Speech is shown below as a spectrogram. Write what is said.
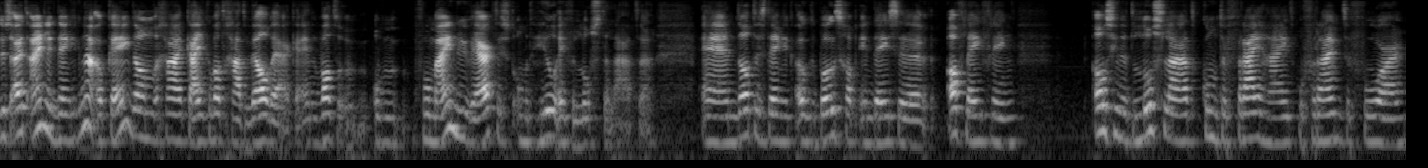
Dus uiteindelijk denk ik, nou oké, dan ga ik kijken wat gaat wel werken. En wat om, voor mij nu werkt, is het om het heel even los te laten. En dat is denk ik ook de boodschap in deze aflevering. Als je het loslaat, komt er vrijheid of ruimte voor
